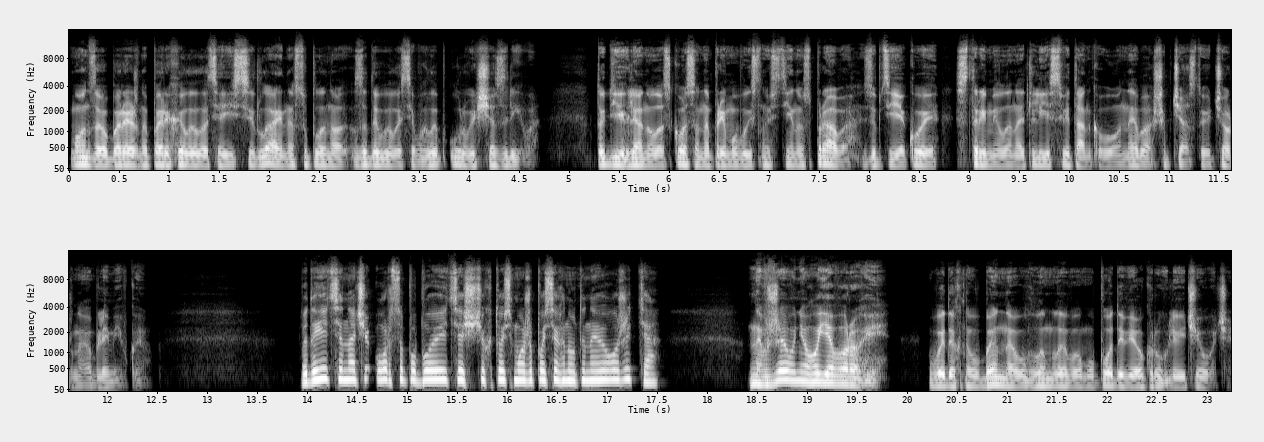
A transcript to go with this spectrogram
Монза обережно перехилилася із сідла і насуплено задивилася вглиб урвища зліва. Тоді глянула скоса на прямовисну стіну справа, зубці якої стриміли на тлі світанкового неба шипчастою чорною облямівкою. Видається, наче Орсо побоюється, що хтось може посягнути на його життя. Невже у нього є вороги? видихнув Бенна у глумливому подиві, округлюючи очі.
